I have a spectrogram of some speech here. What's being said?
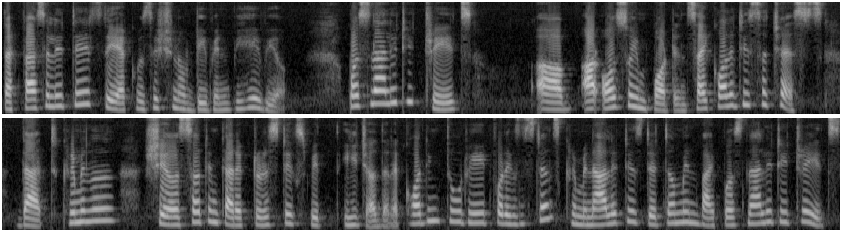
that facilitates the acquisition of deviant behavior. Personality traits uh, are also important. Psychology suggests that criminals share certain characteristics with each other. According to Reid, for instance, criminality is determined by personality traits.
